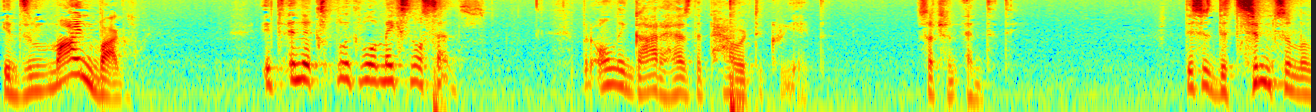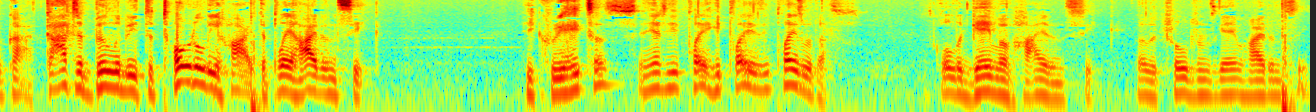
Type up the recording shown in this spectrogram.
It's mind boggling. It's inexplicable. It makes no sense. But only God has the power to create such an entity. This is the tzimtzum of God, God's ability to totally hide, to play hide and seek. He creates us, and yet he, play, he, plays, he plays with us. It's called a game of hide and seek. You know the children's game, hide and seek?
